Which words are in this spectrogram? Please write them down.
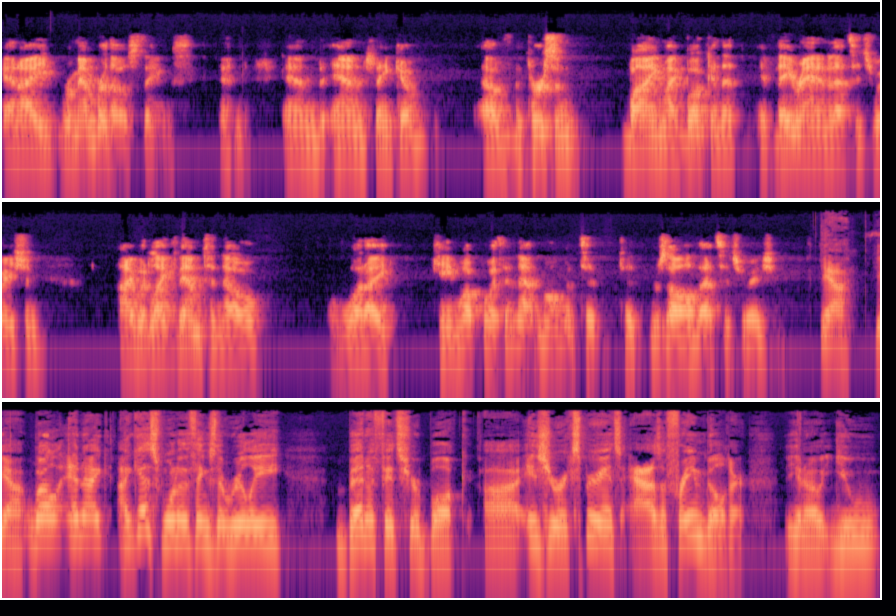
and I remember those things and and and think of of the person buying my book and that if they ran into that situation, I would like them to know what I came up with in that moment to to resolve that situation. Yeah, yeah. Well, and I, I guess one of the things that really benefits your book uh, is your experience as a frame builder. You know, you,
